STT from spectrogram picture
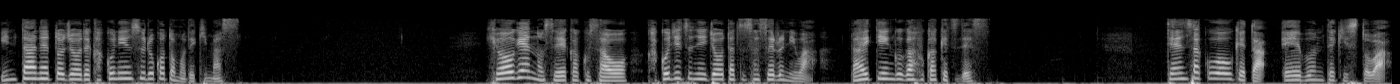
インターネット上で確認することもできます。表現の正確さを確実に上達させるには、ライティングが不可欠です。添削を受けた英文テキストは、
